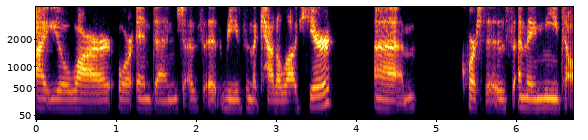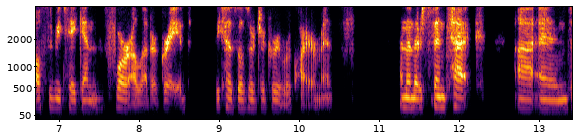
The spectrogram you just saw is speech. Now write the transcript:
IEOR or INDENG as it reads in the catalog here um, courses and they need to also be taken for a letter grade because those are degree requirements. And then there's FinTech uh, and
